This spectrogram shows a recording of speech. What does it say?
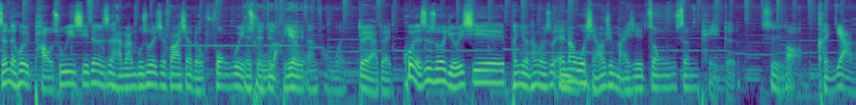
真的会跑出一些真的是还蛮不错一些发酵的风味出来，别有一番风味。对啊，对，或者是说有一些朋友他们说，哎，那我想要去买一些终身培的，是哦，肯亚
